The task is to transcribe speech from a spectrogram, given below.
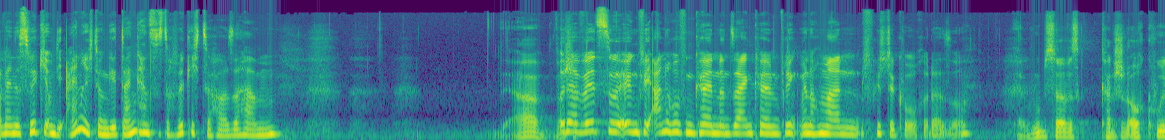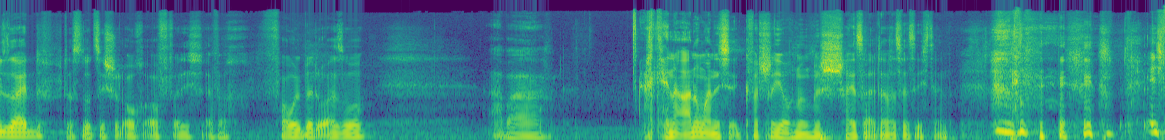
wenn es wirklich um die Einrichtung geht, dann kannst du es doch wirklich zu Hause haben. Ja, Oder willst du irgendwie anrufen können und sagen können, bringt mir noch mal ein Frühstück hoch oder so? Ja, Room Service kann schon auch cool sein. Das nutze ich schon auch oft, weil ich einfach faul bin oder so. Aber, ach, keine Ahnung, Mann, ich quatsch doch hier auch nur eine Scheiße, Alter, was weiß ich denn. Ich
